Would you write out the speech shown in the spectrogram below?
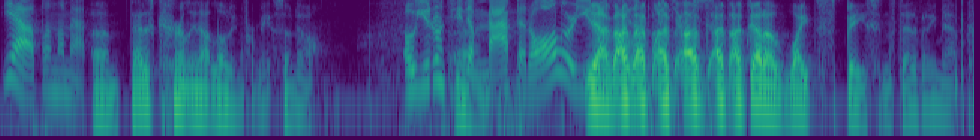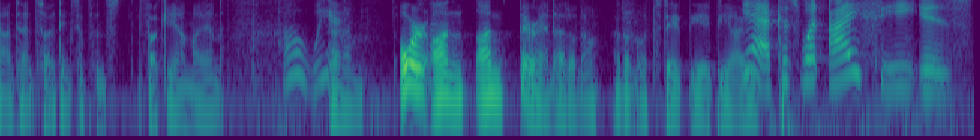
Yeah, up on the map. Um, that is currently not loading for me, so no. oh, you don't see the map at all? Or you yeah, I've, I've, I've. I've, I've, I've got a white space instead of any map content, so I think something's fucky on my end, oh, weird. um, or on on their end. I don't know. I don't know what state the API is. Yeah, because what I see is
